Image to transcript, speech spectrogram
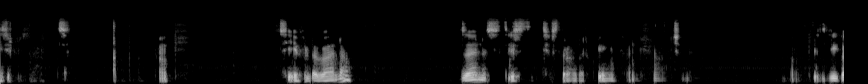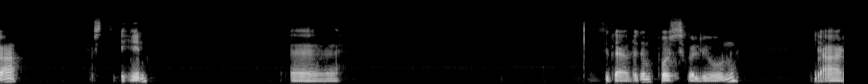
is result save ልበላ then test አድርገኝ function ኣችንን እዚህ ጋር እስቲ ይሄን እዚህ ጋር ያሉትን possible የሆኑ የ array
